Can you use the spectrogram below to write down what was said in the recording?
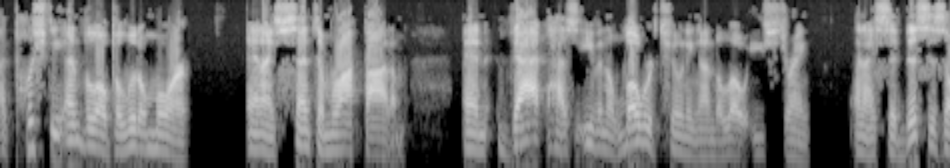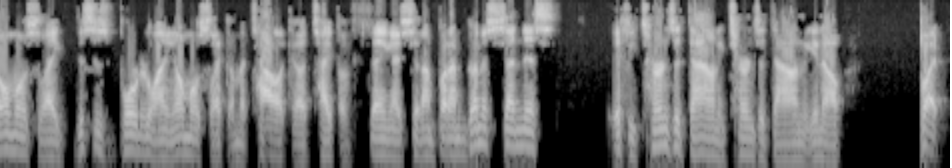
I pushed the envelope a little more, and I sent them rock bottom, and that has even a lower tuning on the low E string. And I said, this is almost like this is borderline, almost like a Metallica type of thing. I said, but I'm going to send this. If he turns it down, he turns it down, you know. But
